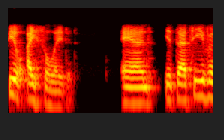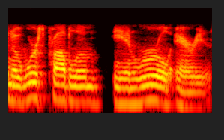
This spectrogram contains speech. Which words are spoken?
feel isolated. And it, that's even a worse problem in rural areas.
